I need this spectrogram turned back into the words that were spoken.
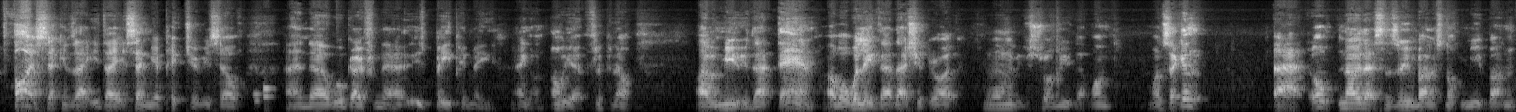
five seconds out of your day to send me a picture of yourself, and uh, we'll go from there. Who's beeping me? Hang on. Oh yeah, flipping out. I haven't muted that. Damn. Oh well, we'll leave that. That should be right. let me just try and mute that one. One second. Ah, oh no, that's the zoom button. It's not the mute button.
